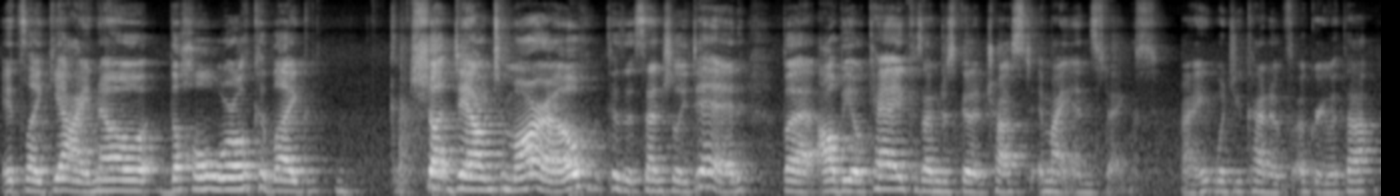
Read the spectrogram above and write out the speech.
it's like yeah i know the whole world could like shut down tomorrow because it essentially did but i'll be okay because i'm just going to trust in my instincts right? Would you kind of agree with that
